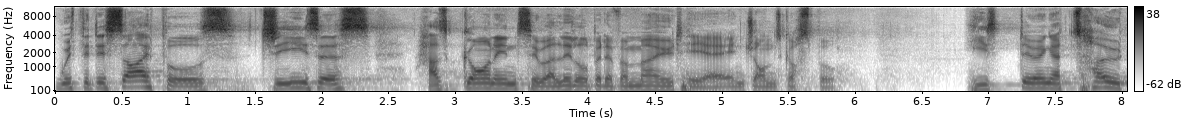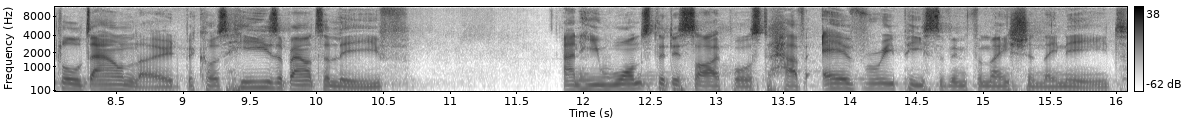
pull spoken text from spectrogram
With the disciples, Jesus has gone into a little bit of a mode here in John's gospel. He's doing a total download because he's about to leave and he wants the disciples to have every piece of information they need,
